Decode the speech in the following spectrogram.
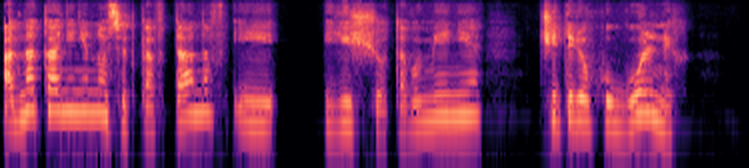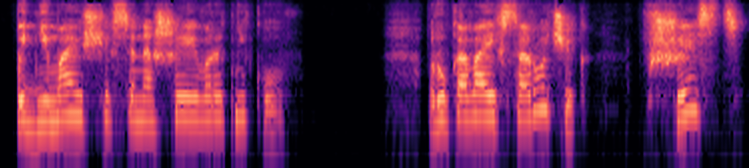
Однако они не носят кафтанов и, еще того менее, четырехугольных, поднимающихся на шее воротников. Рукава их сорочек в шесть,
